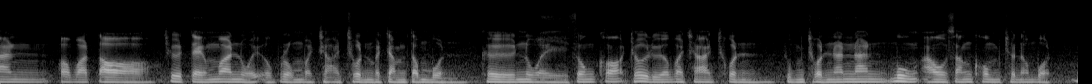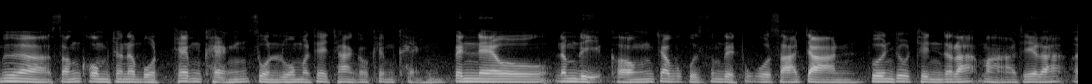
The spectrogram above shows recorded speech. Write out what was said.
านอบตชื่อเต็มว่าหน่วยอบรมประชาชนประจำตำบล คือหน่วยสงเคราะห์ช่วยเหลือประชาชน ชุมชนนั้นๆ มุ่งเอาสังคมชนบท เมื่อสังคมชนบทเข้มแข็ง ส่วนรวมประเทศชาติก็เข้มแข็ง เป็นแนวดำริของเจ้าพระคุณสมเด็จพระโกษาจารย์เพื้นยุทินทระมหาเถระอ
